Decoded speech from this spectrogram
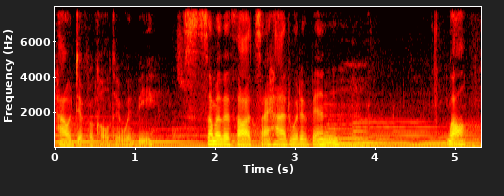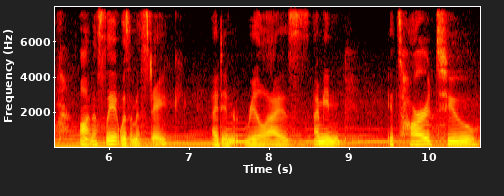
how difficult it would be. Some of the thoughts I had would have been, well, honestly, it was a mistake. I didn't realize, I mean, it's hard to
